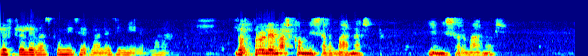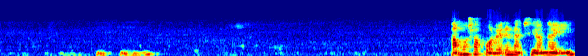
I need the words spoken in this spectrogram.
Los problemas con mis hermanas y mi hermana. Los problemas con mis hermanas y mis hermanos. Vamos a poner en acción ahí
